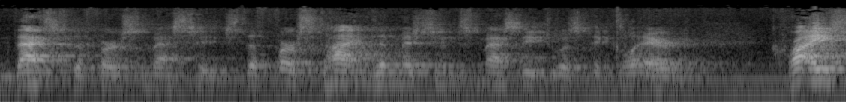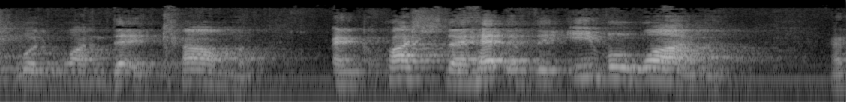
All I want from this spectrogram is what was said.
And that's the first message. The first time the missions message was declared Christ would one day come and crush the head of the evil one. And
